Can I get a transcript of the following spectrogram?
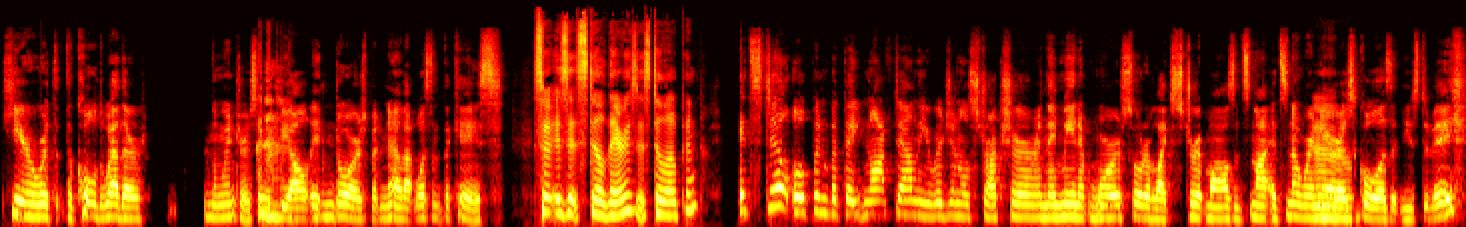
here with the cold weather in the winters, it would be all indoors, but no, that wasn't the case. So is it still there? Is it still open? It's still open, but they knocked down the original structure and they made it more sort of like strip malls. It's not, it's nowhere near oh. as oh. cool as it used to be.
